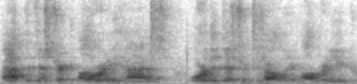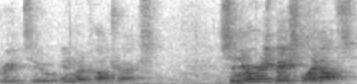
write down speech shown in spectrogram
at the district already has or the district has already, agreed to in their contracts. Seniority-based layoffs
